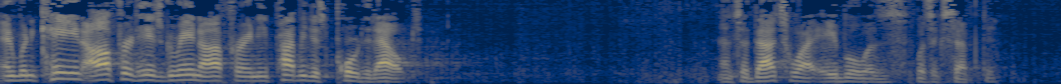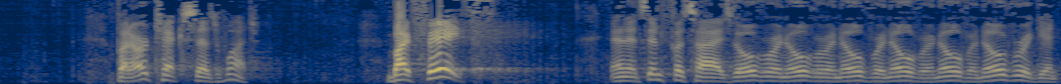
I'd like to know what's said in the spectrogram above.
And when Cain offered his grain offering, he probably just poured it out. And so that's why Abel was, was accepted. But our text says what? By faith. And it's emphasized over and over and over and over and over and over again.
